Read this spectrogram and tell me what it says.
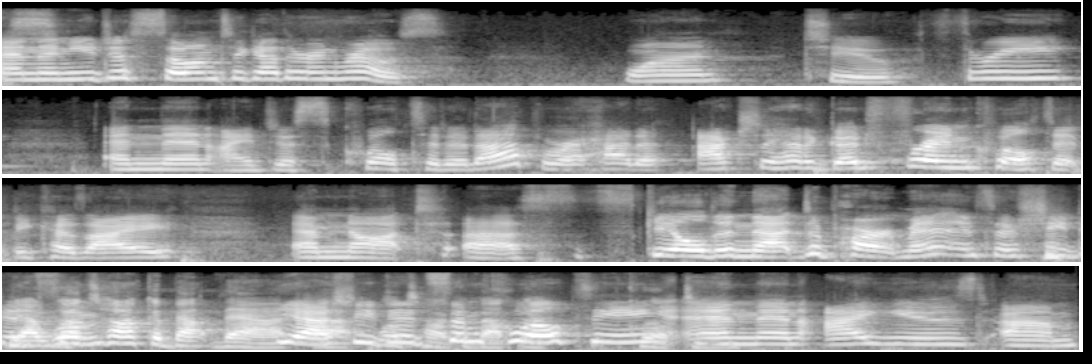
And then you just sew them together in rows. One, two, three. And then I just quilted it up, or I had a, actually had a good friend quilt it because I am not uh, skilled in that department. And so she did yeah, some. we'll talk about that. yeah, Uh, she we'll did some that quilting, and then I used um,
